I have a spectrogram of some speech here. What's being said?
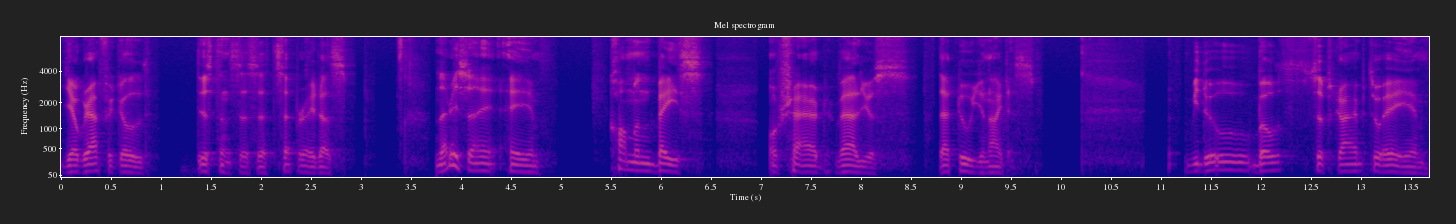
geographical distances that separate us, there is a, a common base of shared values that do unite us. We do both subscribe to a um,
